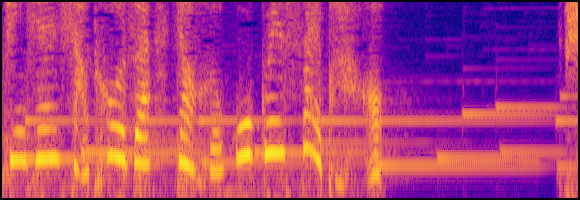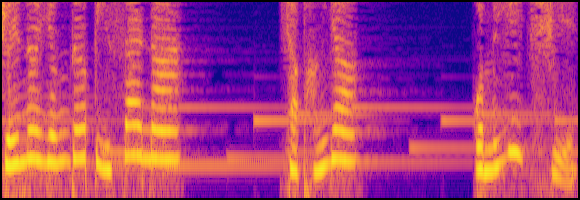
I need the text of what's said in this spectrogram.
今天小兔子要和乌龟赛跑，谁能赢得比赛呢？小朋友，我们一起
